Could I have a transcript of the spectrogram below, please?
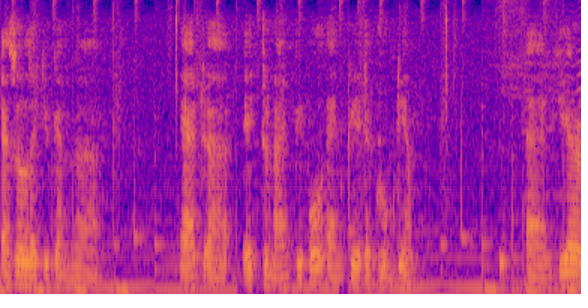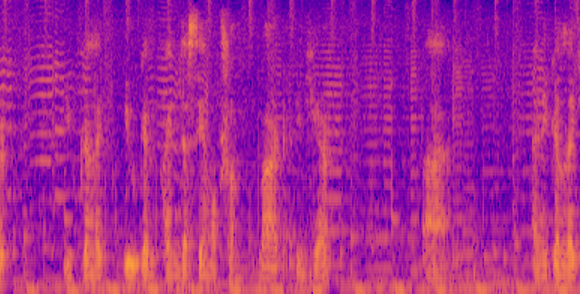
as well like you can uh, add uh, 8 to 9 people and create a group DM and here you can like you can find the same option but in here uh, and you can like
